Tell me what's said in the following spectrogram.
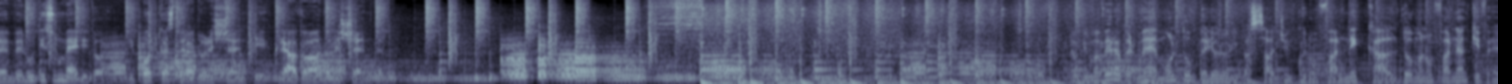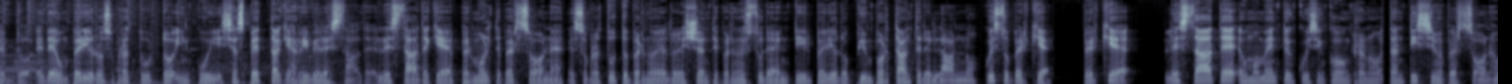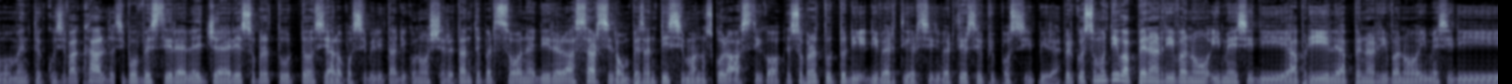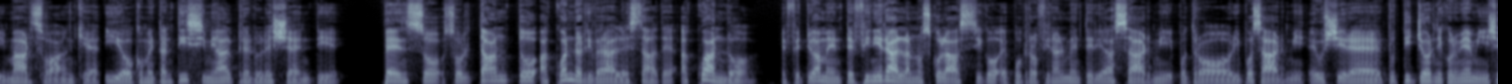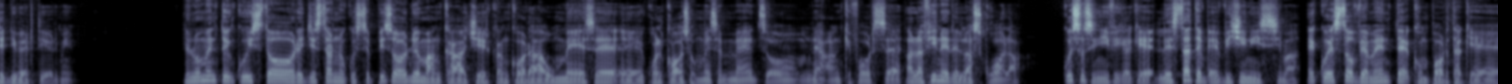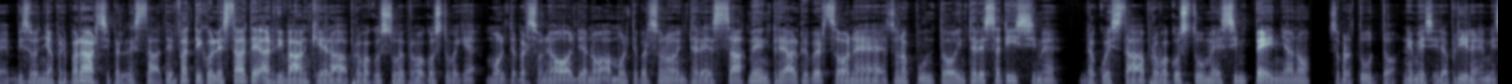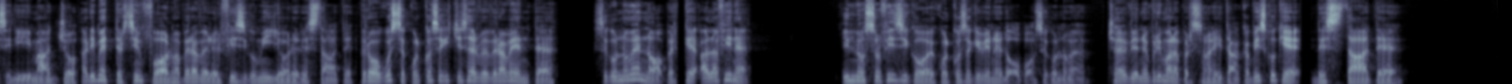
Benvenuti su Meditor, il podcast per adolescenti creato da adolescente. La primavera per me è molto un periodo di passaggio in cui non fa né caldo ma non fa neanche freddo ed è un periodo soprattutto in cui si aspetta che arrivi l'estate. L'estate che è per molte persone e soprattutto per noi adolescenti e per noi studenti il periodo più importante dell'anno. Questo perché? Perché L'estate è un momento in cui si incontrano tantissime persone, è un momento in cui si fa caldo, si può vestire leggeri e soprattutto si ha la possibilità di conoscere tante persone, di rilassarsi da un pesantissimo anno scolastico e soprattutto di divertirsi, divertirsi il più possibile. Per questo motivo appena arrivano i mesi di aprile, appena arrivano i mesi di marzo anche, io come tantissimi altri adolescenti penso soltanto a quando arriverà l'estate, a quando effettivamente finirà l'anno scolastico e potrò finalmente rilassarmi, potrò riposarmi e uscire tutti i giorni con i miei amici e divertirmi. Nel momento in cui sto registrando questo episodio manca circa ancora un mese e qualcosa, un mese e mezzo, neanche forse, alla fine della scuola. Questo significa che l'estate è vicinissima e questo ovviamente comporta che bisogna prepararsi per l'estate. Infatti con l'estate arriva anche la prova costume, prova costume che molte persone odiano, a molte persone non interessa, mentre altre persone sono appunto interessatissime da questa prova costume e si impegnano, soprattutto nei mesi di aprile e nei mesi di maggio, a rimettersi in forma per avere il fisico migliore d'estate. Però questo è qualcosa che ci serve veramente? Secondo me no, perché alla fine il nostro fisico è qualcosa che viene dopo, secondo me. Cioè, viene prima la personalità. Capisco che d'estate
